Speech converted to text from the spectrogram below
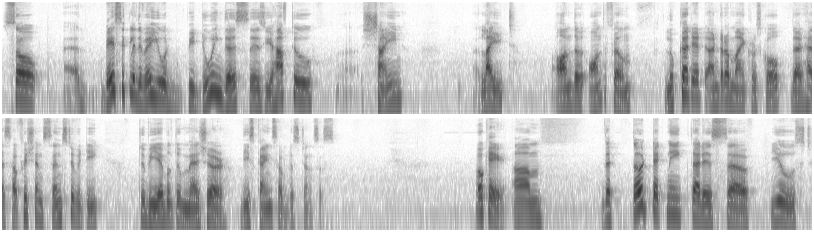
So, uh, basically the way you would be doing this is you have to uh, shine light on the on the film, look at it under a microscope that has sufficient sensitivity to be able to measure these kinds of distances. Okay, um, the third technique that is uh, used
